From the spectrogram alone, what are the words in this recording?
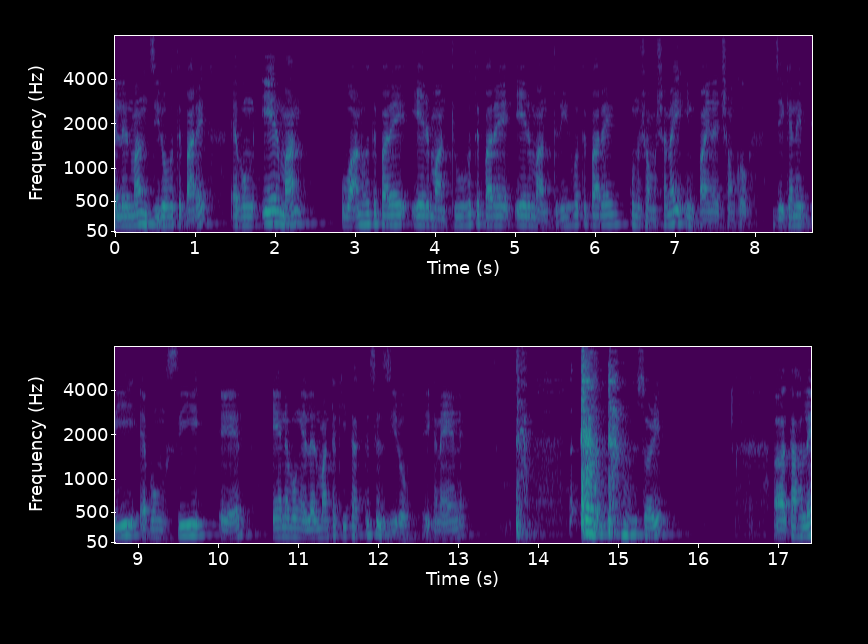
এল এর মান জিরো হতে পারে এবং এর মান ওয়ান হতে পারে, এর মান টু হতে পারে, এর মান থ্রি হতে পারে, কোনো সমস্যা নাই ইনফাইনাইট সংখ্যক। যেখানে বি এবং সি এর এন এবং এল এর মানটা কি থাকতেছে? জিরো এখানে এন সরি তাহলে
